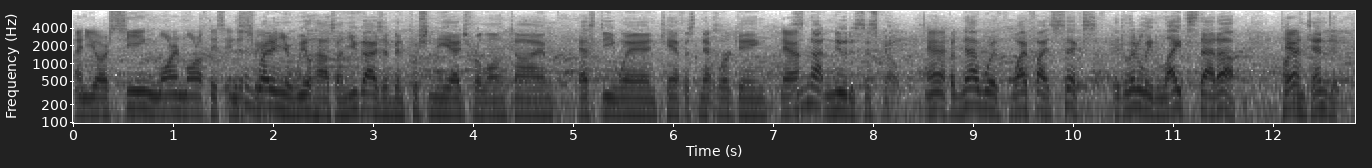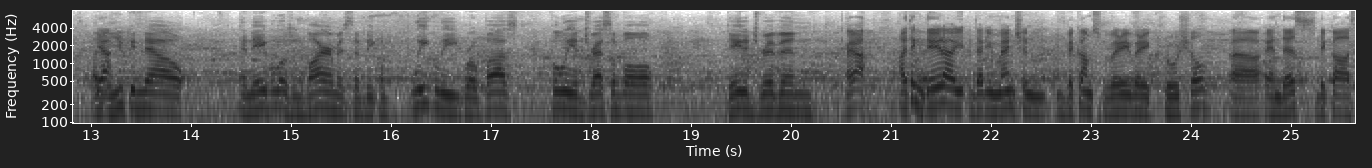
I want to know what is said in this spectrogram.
and you're seeing more and more of this industry. This is right in your wheelhouse, and you guys have been pushing the edge for a long time, SD-WAN, campus networking. Yeah. This is not new to Cisco. Yeah. But now with Wi-Fi 6, it literally lights that up, pun Yeah. intended. I Yeah. mean, you can now enable those environments to be completely robust, fully addressable, data-driven. Yeah, I think data that you mentioned becomes very, very crucial uh, in this because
